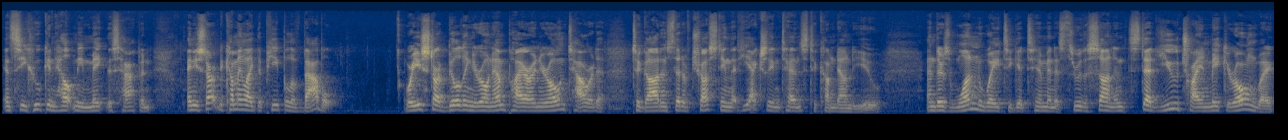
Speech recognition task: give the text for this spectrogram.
and see who can help me make this happen. And you start becoming like the people of Babel, where you start building your own empire and your own tower to, to God instead of trusting that He actually intends to come down to you. And there's one way to get to Him, and it's through the Son. Instead, you try and make your own way.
